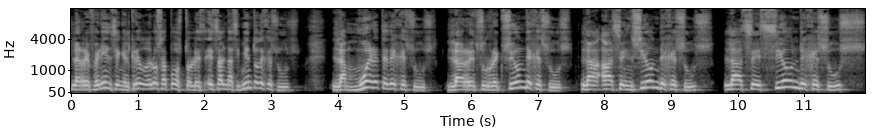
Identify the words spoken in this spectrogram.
la referencia en el credo de los apóstoles es al nacimiento de Jesús, la muerte de Jesús, la resurrección de Jesús, la ascensión de Jesús, la sesión de Jesús,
